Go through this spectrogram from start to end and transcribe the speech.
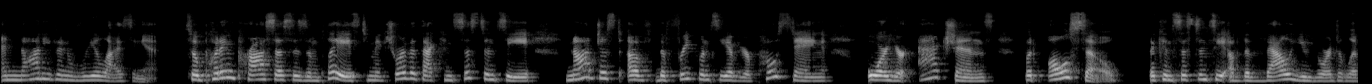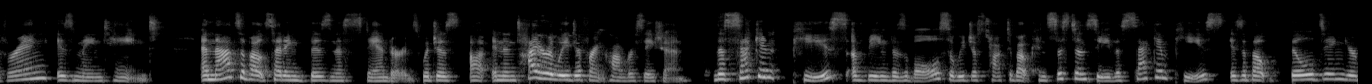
and not even realizing it. So, putting processes in place to make sure that that consistency, not just of the frequency of your posting or your actions, but also the consistency of the value you're delivering is maintained. And that's about setting business standards, which is uh, an entirely different conversation. The second piece of being visible, so we just talked about consistency. The second piece is about building your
